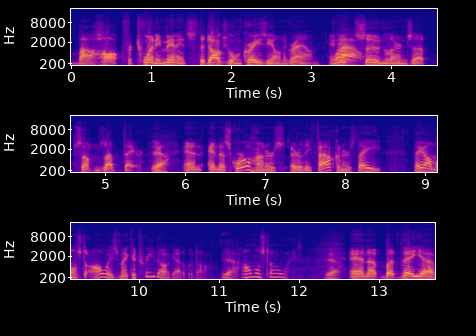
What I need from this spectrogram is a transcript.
by a hawk for 20 minutes, the dog's going crazy on the ground, and Wow. it soon learns up something's up there. Yeah. and and the squirrel hunters or the falconers, they they almost always make a tree dog out of a dog. Yeah. almost always. Yeah. And uh, but they, uh,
